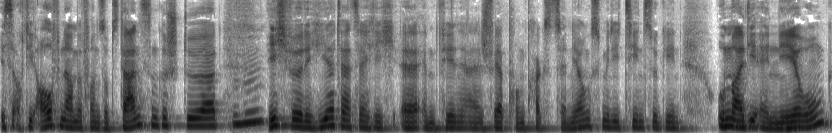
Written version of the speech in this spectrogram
ist auch die Aufnahme von Substanzen gestört. Mhm. Ich würde hier tatsächlich äh, empfehlen, in eine Schwerpunktpraxis Ernährungsmedizin zu gehen, um mal die Ernährung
